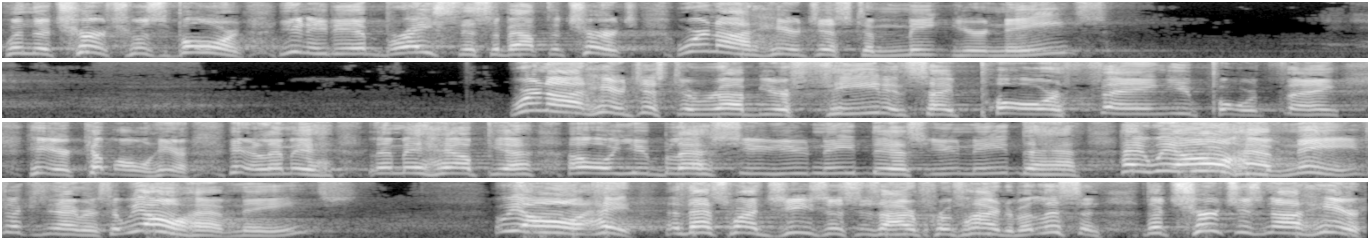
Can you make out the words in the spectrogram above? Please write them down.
When the church was born. You need to embrace this about the church. We're not here just to meet your needs. We're not here just to rub your feet and say, poor thing, you poor thing. Here, come on here. Here, let me, let me help you. Oh, you bless you. You need this. You need that. Hey, we all have needs. Look at your neighbor and say, we all have needs. We all, hey, that's why Jesus is our provider. But listen, the church is not here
